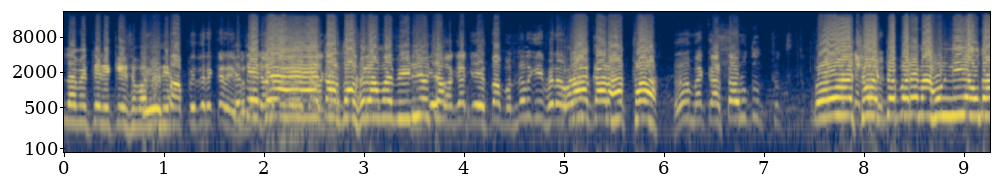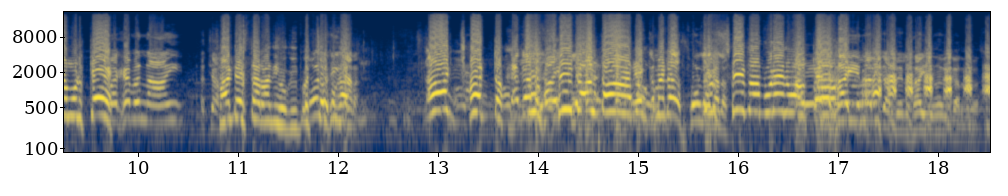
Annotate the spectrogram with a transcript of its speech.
ਲੈ ਮੈਂ ਤੇਰੇ ਕੇਸ ਬੰਨ ਦੇ ਤਾਂ ਆਪੇ ਤੇਰੇ ਘਰੇ ਕਿਤੇ ਇੱਥੇ ਐਂ ਕਰਦਾ ਫਿਰ ਮੈਂ ਵੀਡੀਓ ਚ। ਲੱਗਾ ਕੇਸ ਤਾਂ ਬੰਨਣਗੇ ਫਿਰ ਬੜਾ ਕਰ ਹੱਥ। ਹਾਂ ਮੈਂ ਕਰਤਾ ਉਹਨੂੰ ਤੂੰ ਓ ਛੱਡ ਪਰੇ ਮੈਂ ਹੁਣ ਨਹੀਂ ਆਉਂਦਾ ਮੁੜ ਕੇ। ਮੈਂ ਕਿਹਾ ਫਿਰ ਨਾ ਹੀ ਅੱਛਾ। ਸਾਢੇ 17 ਦੀ ਹੋ ਗਈ ਬੱਚਾ ਉਹ ਠੀਕ ਕਰ। ਆ ਛੱਡ। ਕੁਰਸੀ ਤੋਂ ਤਾਂ ਇੱਕ ਮਿੰਟ ਸੁਣ ਲੈ ਗੱਲ। ਕੁਰਸੀ ਤੋਂ ਬੁੜੇ ਨੂੰ ਆਪੇ ਲਿਖਾਈ ਇਹਨਾਂ ਦੀ ਕਰਦੇ ਲਿਖਾਈ ਇਹਨਾਂ ਦੀ ਕਰਦੇ ਬਸ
